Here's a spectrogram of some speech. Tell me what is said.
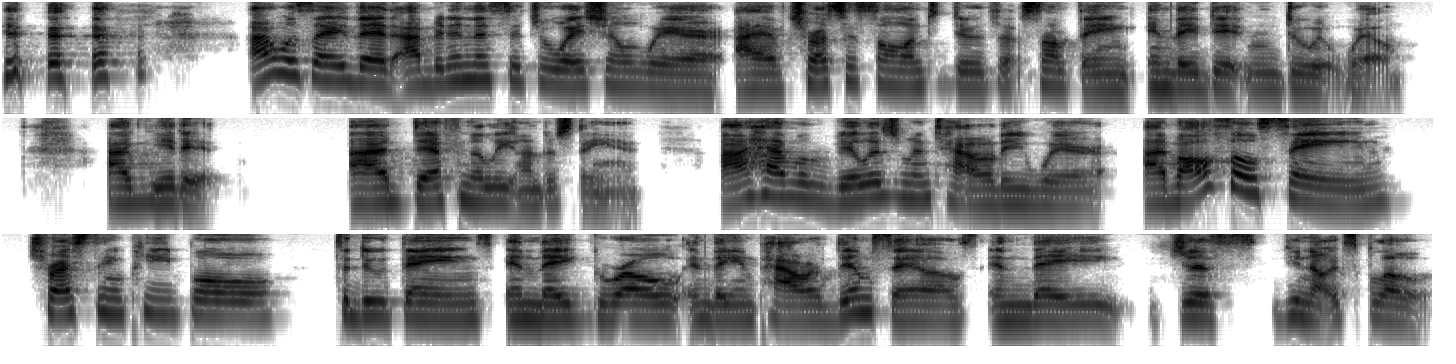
I would say that I've been in a situation where I have trusted someone to do something and they didn't do it well. I get it. I definitely understand. I have a village mentality where I've also seen trusting people to do things and they grow and they empower themselves and they just, you know, explode.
